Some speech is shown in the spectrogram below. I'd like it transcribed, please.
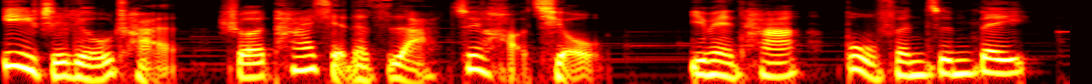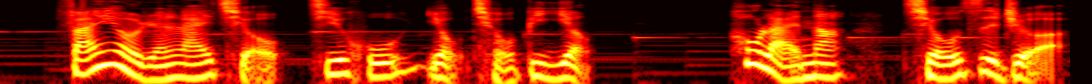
一直流传说他写的字啊最好求，因为他不分尊卑，凡有人来求，几乎有求必应。后来呢，求字者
